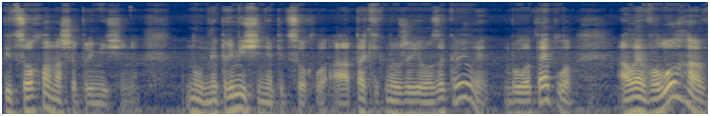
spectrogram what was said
підсохло наше приміщення. Ну, не приміщення підсохло, а так як ми вже його закрили, було тепло, але волога в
